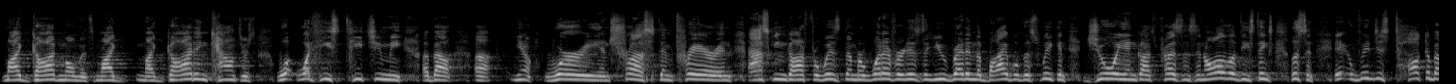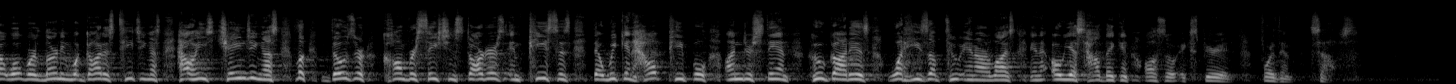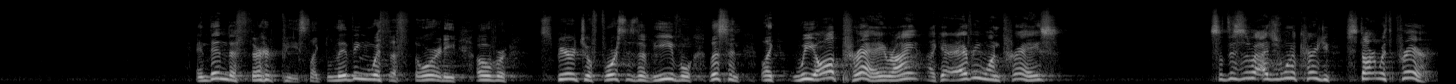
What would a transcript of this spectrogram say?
my God moments, my, my God encounters, what, what He's teaching me about, uh, you know, worry and trust and prayer and asking God for wisdom or whatever it is that you read in the Bible this week and joy in God's presence and all of these things. Listen, if we just talk about what we're learning, what God is teaching us, how He's changing us, look, those are conversation starters and pieces that we can help people understand who God is, what He's up to in our lives, and oh, yes, how they can also experience for themselves. And then the third piece, like living with authority over spiritual forces of evil. Listen, like we all pray, right? Like everyone prays. So this is what I just want to encourage you start with prayer.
